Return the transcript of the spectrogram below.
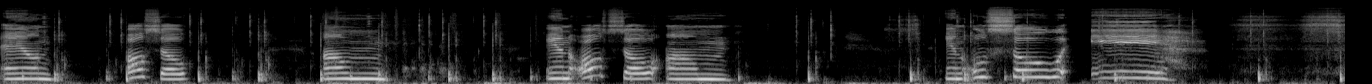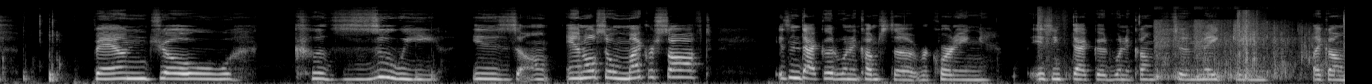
And also, um, and also um and also eh, banjo kazooie is um and also microsoft isn't that good when it comes to recording isn't that good when it comes to making like um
